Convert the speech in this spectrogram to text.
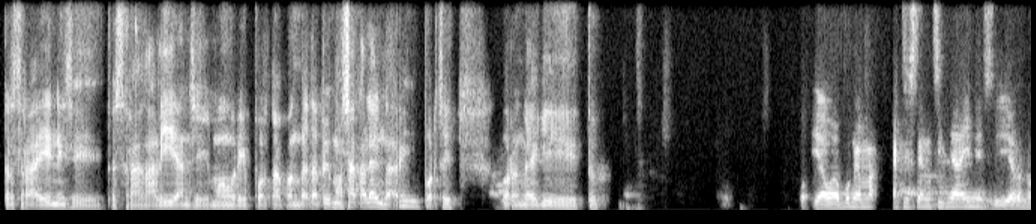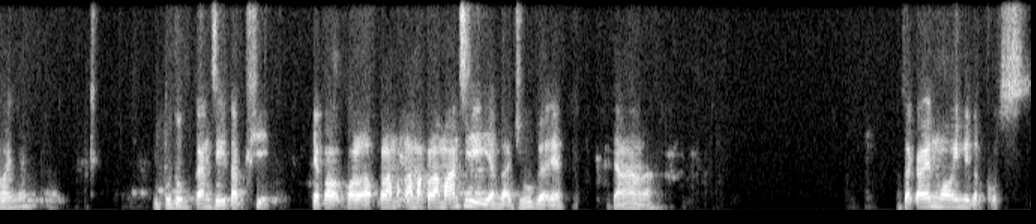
terserah ini sih, terserah kalian sih mau report apa enggak. Tapi masa kalian nggak report sih orang kayak gitu? Ya walaupun memang eksistensinya ini sih apa namanya dibutuhkan sih, tapi ya kalau kalau lama, lama kelamaan sih ya nggak juga ya. Janganlah. Masa kalian mau ini terus?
